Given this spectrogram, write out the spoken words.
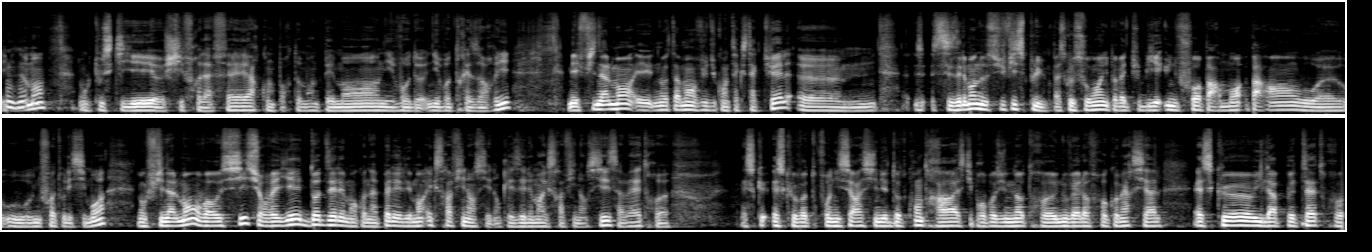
évidemment, mhm. donc tout ce qui est chiffre d'affaires, comportement de paiement, niveau de niveau de trésorerie. Mais finalement, et notamment vu du contexte actuel, ces éléments ne suffisent suffisent plus parce que souvent ils peuvent être publiés une fois par mois, par an ou, euh, ou une fois tous les six mois. Donc finalement, on va aussi surveiller d'autres éléments qu'on appelle éléments extra-financiers. Donc les éléments extra-financiers, ça va être euh, est-ce que, est que, votre fournisseur a signé d'autres contrats? Est-ce qu'il propose une autre euh, nouvelle offre commerciale? Est-ce qu'il a peut-être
